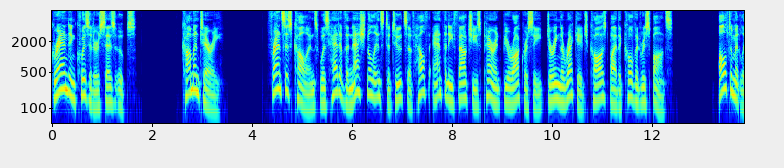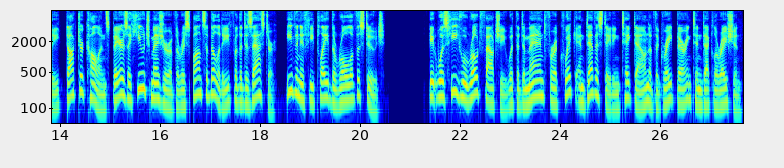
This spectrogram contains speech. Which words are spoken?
Grand Inquisitor says oops. Commentary Francis Collins was head of the National Institutes of Health Anthony Fauci's parent bureaucracy during the wreckage caused by the COVID response. Ultimately, Dr. Collins bears a huge measure of the responsibility for the disaster, even if he played the role of the stooge. It was he who wrote Fauci with the demand for a quick and devastating takedown of the Great Barrington Declaration,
